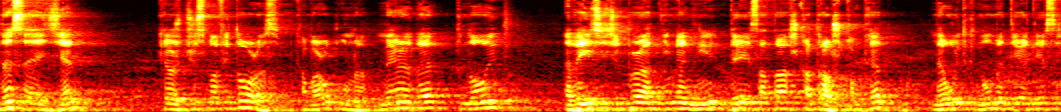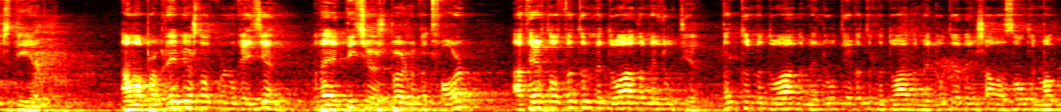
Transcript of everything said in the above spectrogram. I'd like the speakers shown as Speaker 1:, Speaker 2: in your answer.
Speaker 1: Nëse e gjen, kjo është gjysma fitores, ka mbaru puna, merre dhe kënoj edhe hiqi gjilpërat një nga një derisa ta shkatrosh komplet me ujë të kënum etj etj siç dihet. Ama problemi është thotë kur nuk e gjen dhe e di që është bërë në këtë formë, atëherë thotë vetëm me dua dhe me lutje, vetëm me dua dhe me lutje, vetëm me dua dhe me lutje dhe inshallah Zoti mund.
